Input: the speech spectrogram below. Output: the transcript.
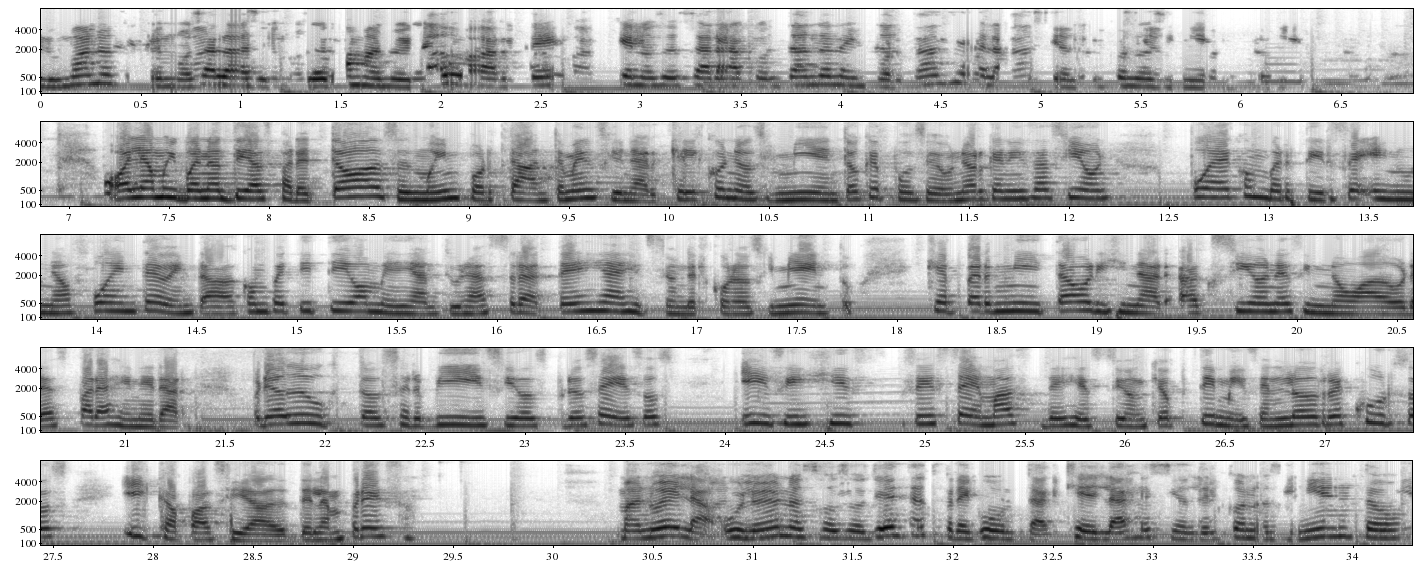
humano, tenemos a la psicóloga Manuela Duarte, que nos estará contando la importancia de la gestión del conocimiento. Hola, muy buenos días para todos. Es muy importante mencionar que el conocimiento que posee una organización puede convertirse en una fuente de ventaja competitiva mediante una estrategia de gestión del conocimiento que permita originar acciones innovadoras para generar productos, servicios, procesos y sistemas de gestión que optimicen los recursos y capacidades de la empresa. Manuela, uno de nuestros oyentes pregunta, ¿qué es la gestión del conocimiento?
